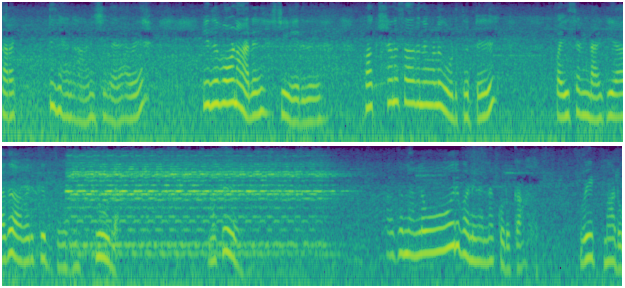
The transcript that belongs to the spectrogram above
കറക്റ്റ് ഞാൻ കാണിച്ചു തരാവേ. ഇത് പോണാരും ചെയ്യരുത്? ഭക്ഷണ സാധനങ്ങൾ കൊടുത്തിട്ട് പൈസ ഉണ്ടാക്കിയാൽ അവർക്ക് തിരിക്കൂല നമുക്ക് അവർക്ക് നല്ലൊരു പണി തന്നെ കൊടുക്കാം. വെയിറ്റ് മാടു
